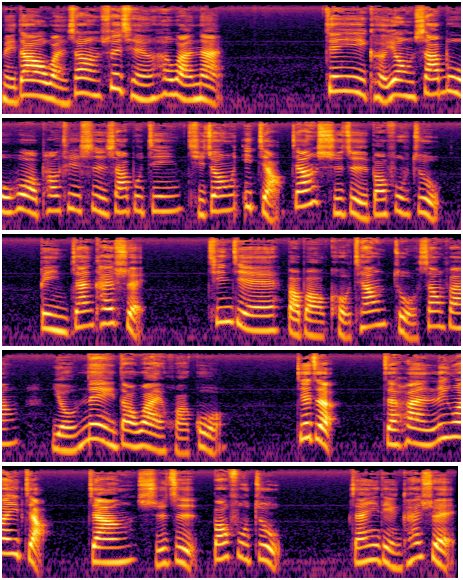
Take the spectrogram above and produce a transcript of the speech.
每到晚上睡前喝完奶，建议可用纱布或抛弃式纱布巾，其中一角将食指包覆住，并沾开水，清洁宝宝口腔左上方。由内到外划过，接着再换另外一角，将食指包覆住，沾一点开水，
